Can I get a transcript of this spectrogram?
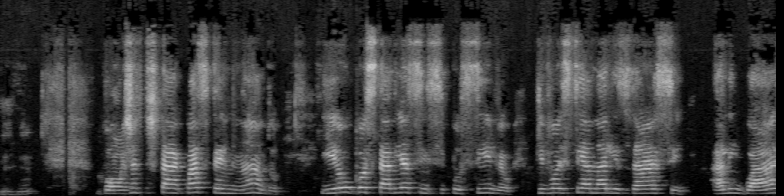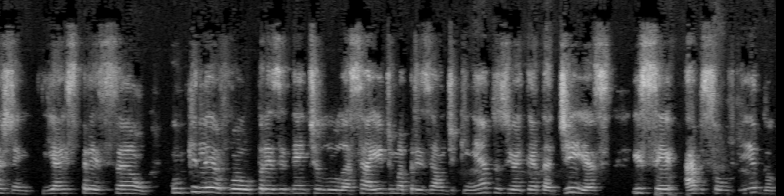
Uhum. Bom, a gente está quase terminando e eu gostaria, assim, se possível, que você analisasse a linguagem e a expressão com que levou o presidente Lula a sair de uma prisão de 580 dias e ser absolvido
